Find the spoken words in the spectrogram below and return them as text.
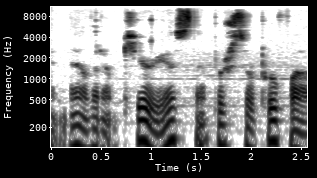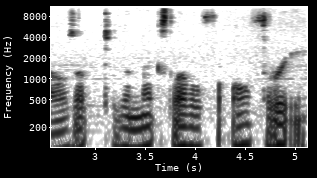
And now that I'm curious, that pushes our profiles up to the next level for all three.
